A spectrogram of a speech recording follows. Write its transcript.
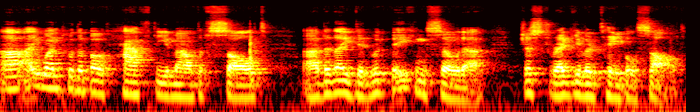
Uh, I went with about half the amount of salt uh, that I did with baking soda just regular table salt.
